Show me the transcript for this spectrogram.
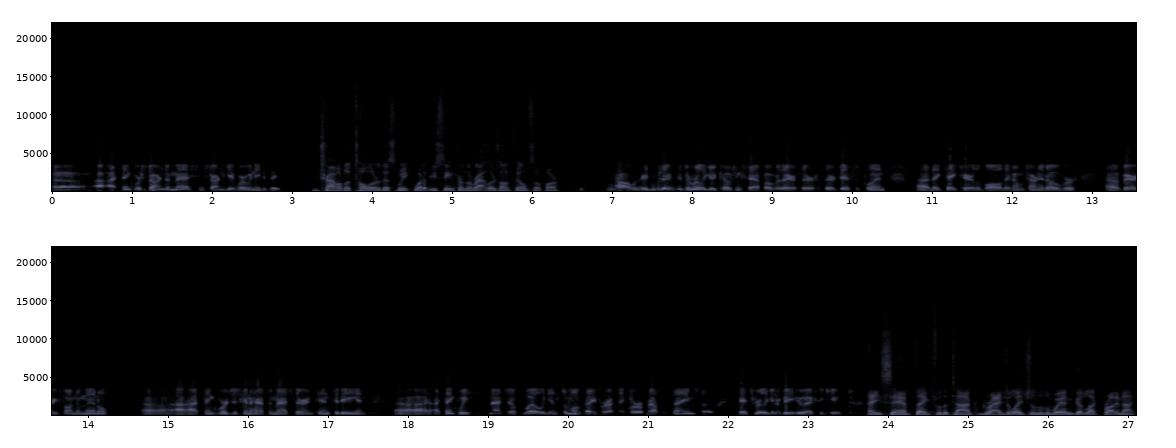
uh, I think we're starting to mesh and starting to get where we need to be. You traveled to Tolar this week. What have you seen from the Rattlers on film so far? Oh, it's a, it's a really good coaching staff over there. They're they're disciplined. Uh, they take care of the ball. They don't turn it over. Uh, very fundamental. Uh, I, I think we're just going to have to match their intensity and uh, I, I think we match up well against them on paper. I think we're about the same, so it's really going to be who executes. Hey, Sam, thanks for the time. Congratulations on the win. Good luck Friday night.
